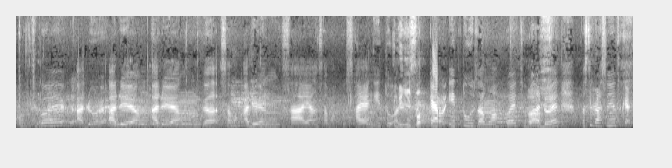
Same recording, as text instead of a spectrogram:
oh coba ya ada ada yang ada yang enggak sama ada yang sayang sama aku. Sayang itu Ini ada care itu sama aku ya. Coba Ah. ada ya. Pasti rasanya tuh kayak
